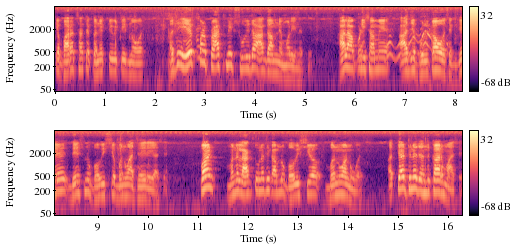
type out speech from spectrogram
કે ભારત સાથે કનેક્ટિવિટી જ ન હોય. હજી એક પણ પ્રાથમિક સુવિધા આ ગામને મળી નથી. હાલ આપણી સામે આ જે ભૂલકાઓ છે જે દેશનું ભવિષ્ય બનવા જઈ રહ્યા છે. પણ મને લાગતું નથી કે આમનું ભવિષ્ય બનવાનું હોય. અત્યારથીને જ અંધકારમાં છે.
